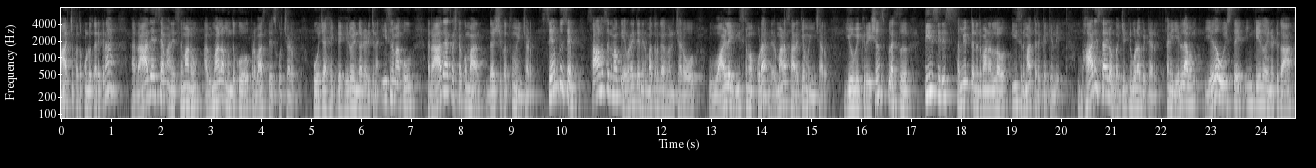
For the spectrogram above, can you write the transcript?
మార్చి పదకొండో తారీఖున రాధేశ్యామ్ అనే సినిమాను అభిమానుల ముందుకు ప్రభాస్ తీసుకొచ్చాడు. పూజా హెగ్డే హీరోయిన్గా నడిచిన ఈ సినిమాకు రాధాకృష్ణ కుమార్ దర్శకత్వం వహించాడు. సేమ్ టు సేమ్ సాహో సినిమాకు ఎవరైతే నిర్మాతలుగా వ్యవహరించారో వాళ్ళే ఈ సినిమాకు కూడా నిర్మాణ సారథ్యం వహించారు. యూవి క్రియేషన్స్ ప్లస్ టీ సిరీస్ సంయుక్త నిర్మాణంలో ఈ సినిమా తెరకెక్కింది. భారీ స్థాయిలో బడ్జెట్ను కూడా పెట్టారు. కానీ ఏం లాభం? ఏదో ఊహిస్తే ఇంకేదో అయినట్టుగా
